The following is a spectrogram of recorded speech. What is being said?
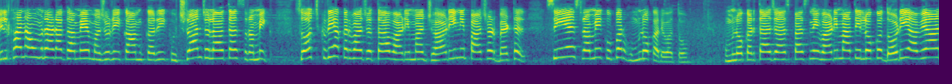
બિલખાના ઉમરાળા ગામે મજૂરી કામ કરી ગુજરાન ચલાવતા શ્રમિક શૌચક્રિયા કરવા જતા વાડીમાં ઝાડીની પાછળ બેઠેલ સિંહે શ્રમિક ઉપર હુમલો કર્યો હતો. હુમલો કરતા જ આસપાસની વાડીમાંથી લોકો દોડી આવ્યા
